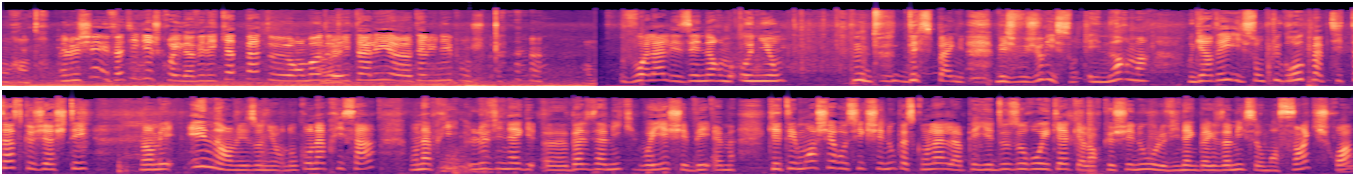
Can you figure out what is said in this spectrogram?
on rentre. Mais le chien est fatigué, je crois. Il avait les quatre pattes euh, en mode Ah ouais. étalé euh, telle une éponge. voilà les énormes oignons d'Espagne. Mais je vous jure, ils sont énormes. Regardez, ils sont plus gros que ma petite tasse que j'ai achetée. Non mais énormes les oignons. Donc on a pris ça. On a pris le vinaigre euh, balsamique, vous voyez, chez BM, qui était moins cher aussi que chez nous parce qu'on l'a l'a payé 2 euros et quelques, alors que chez nous, le vinaigre balsamique, c'est au moins 5, je crois.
